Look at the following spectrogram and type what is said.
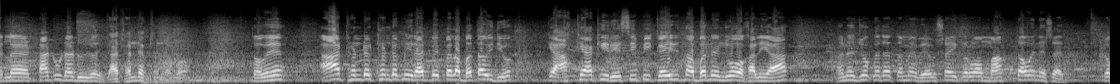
એટલે ટાટું ટાટું જોઈએ. આ ઠંડક ઠંડક તો હવે આ ઠંડક ઠંડકની રાજભાઈ પહેલાં બતાવી દો કે આખી આખી રેસીપી કઈ રીતના બને જુઓ ખાલી આ. અને જો કદાચ તમે વ્યવસાય કરવા માંગતા હોય ને સાહેબ તો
